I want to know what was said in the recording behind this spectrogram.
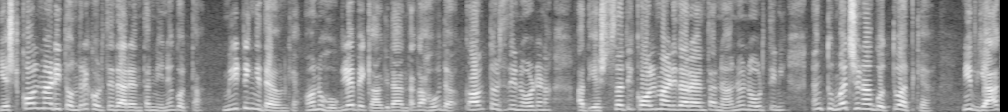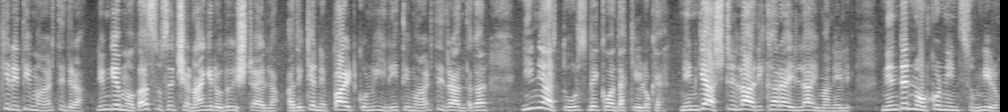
ಎಷ್ಟು ಕಾಲ್ ಮಾಡಿ ತೊಂದರೆ ಕೊಡ್ತಿದ್ದಾರೆ ಅಂತ ನಿನಗೆ ಗೊತ್ತಾ? ಮೀಟಿಂಗ್ ಇದೆ ಅವನಿಗೆ. ಅವನು ಹೋಗಲೇಬೇಕಾಗಿದೆ ಅಂದಾಗ ಹೌದಾ? ಕಾಲ್ ತೋರಿಸಿ ನೋಡೋಣ. ಅದು ಎಷ್ಟು ಸತಿ ಕಾಲ್ ಮಾಡಿದ್ದಾರೆ ಅಂತ ನಾನು ನೋಡ್ತೀನಿ. ನಂಗೆ ತುಂಬ ಚೆನ್ನಾಗಿ ಗೊತ್ತು ಅದಕ್ಕೆ ನೀವು ಯಾಕೆ ಈ ರೀತಿ ಮಾಡ್ತಿದ್ದೀರಾ? ನಿಮಗೆ ಮಗ ಸೊಸೆ ಚೆನ್ನಾಗಿರೋದು ಇಷ್ಟ ಇಲ್ಲ. ಅದಕ್ಕೆ ನೆಪ ಇಟ್ಕೊಂಡು ಈ ರೀತಿ ಮಾಡ್ತಿದ್ರಾ ಅಂದಾಗ ನೀನು ಯಾರು ತೋರಿಸ್ಬೇಕು ಅಂತ ಕೇಳೋಕೆ? ನಿನಗೆ ಅಷ್ಟೆಲ್ಲ ಅಧಿಕಾರ ಇಲ್ಲ ಈ ಮನೇಲಿ. ನಿಂದನ್ನು ನೋಡ್ಕೊಂಡು ನೀನು ಸುಮ್ಮನಿರು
